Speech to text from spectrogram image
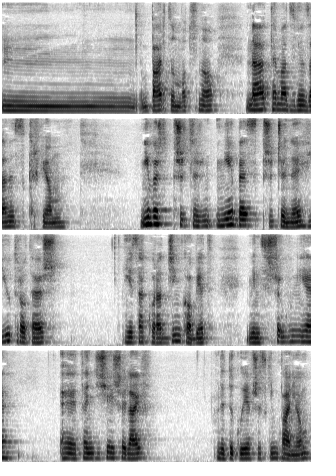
mm, bardzo mocno na temat związany z krwią. Nie bez, przyczyny, nie bez przyczyny, jutro też jest akurat Dzień Kobiet, więc szczególnie E, ten dzisiejszy live dedykuję wszystkim paniom,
